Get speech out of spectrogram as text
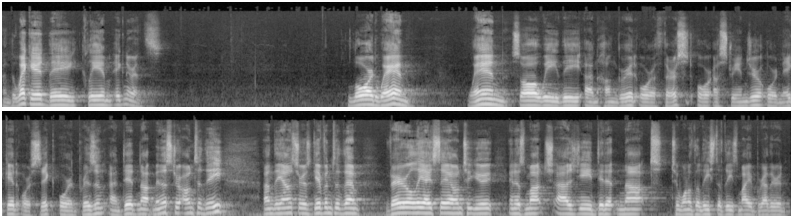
And the wicked, they claim ignorance. Lord, when? When saw we thee an hungered or athirst, or a stranger, or naked, or sick, or in prison, and did not minister unto thee? And the answer is given to them Verily I say unto you, inasmuch as ye did it not to one of the least of these my brethren,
